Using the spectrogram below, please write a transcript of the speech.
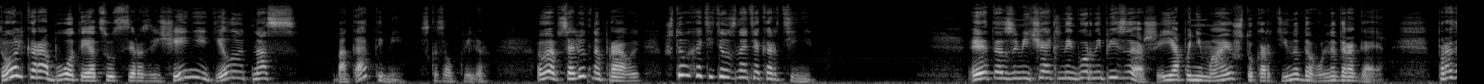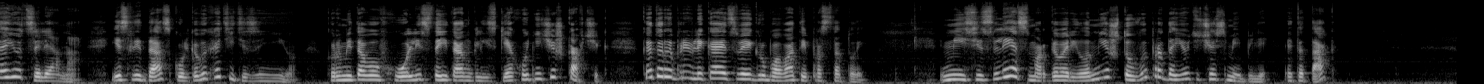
«Только работа и отсутствие развлечений делают нас богатыми», — сказал Квиллер. «Вы абсолютно правы. Что вы хотите узнать о картине?» Это замечательный горный пейзаж, и я понимаю, что картина довольно дорогая. Продается ли она? Если да, сколько вы хотите за нее? Кроме того, в холле стоит английский охотничий шкафчик, который привлекает своей грубоватой простотой. Миссис Лесмар говорила мне, что вы продаете часть мебели. Это так?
